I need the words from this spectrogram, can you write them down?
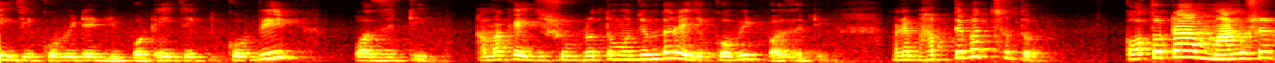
এই যে কোভিডের রিপোর্ট এই যে কোভিড পজিটিভ আমাকে এই যে সুব্রত মজুমদার, এই যে কোভিড পজিটিভ মানে ভাবতে পারছ তো? কতটা মানুষের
